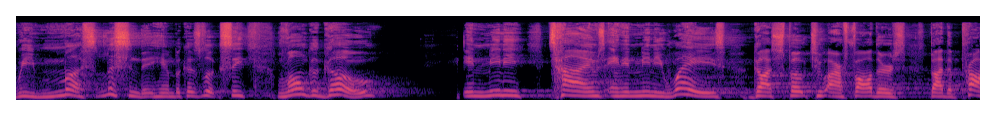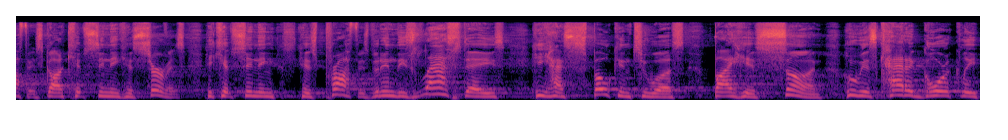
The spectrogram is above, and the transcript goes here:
we must listen to him. Because look, see, long ago, in many times and in many ways, God spoke to our fathers by the prophets. God kept sending his servants, he kept sending his prophets. But in these last days, he has spoken to us by his son, who is categorically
